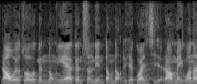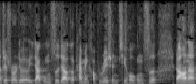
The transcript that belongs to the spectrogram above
然后我又做过跟农业、跟森林等等这些关系。然后美国呢，这时候就有一家公司叫做 Chemical Corporation 气候公司。然后呢，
